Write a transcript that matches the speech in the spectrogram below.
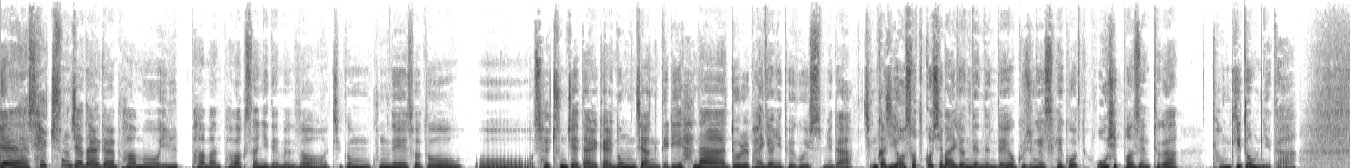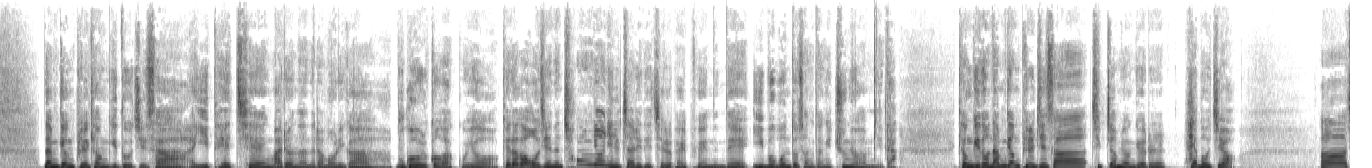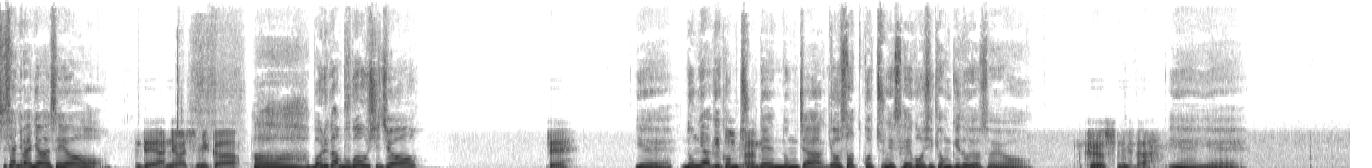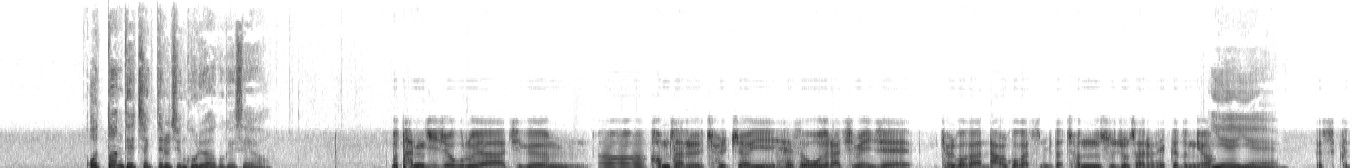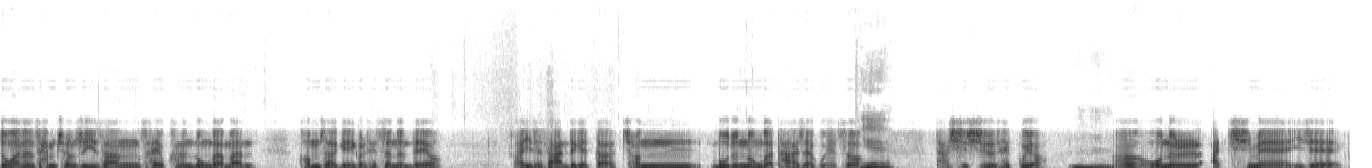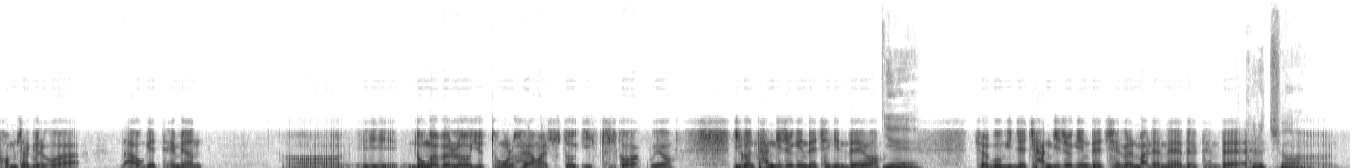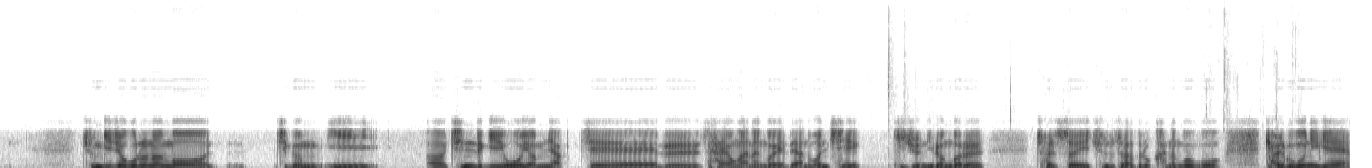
예, 살충제 달걀 파무 일파만파 확산이 되면서 지금 국내에서도 어, 살충제 달걀 농장들이 하나 둘 발견이 되고 있습니다. 지금까지 여섯 곳이 발견됐는데요. 그중에 세 곳, 50%가 경기도입니다. 남경필 경기도지사 이 대책 마련하느라 머리가 무거울 것 같고요. 게다가 어제는 청년 일자리 대책을 발표했는데 이 부분도 상당히 중요합니다. 경기도 남경필 지사 직접 연결을 해보죠. 아, 지사님 안녕하세요. 네, 안녕하십니까. 아, 머리가 무거우시죠? 네, 예. 농약이 그렇지만- 검출된 농장 여섯 곳 중에 세 곳이 경기도여서요. 그렇습니다. 예, 예. 어떤 대책들을 지금 고려하고 계세요? 뭐 단기적으로야 지금 어 검사를 철저히 해서 오늘 아침에 이제 결과가 나올 것 같습니다. 전수 조사를 했거든요. 예, 예. 그래서 그동안은 3천수 이상 사육하는 농가만 검사 계획을 했었는데요. 아, 이래서 안 되겠다. 전 모든 농가 다 하자고 해서 예. 다 실시를 했고요. 음. 어, 오늘 아침에 이제 검사 결과가 나오게 되면 어, 이 농가별로 유통을 허용할 수도 있을 것 같고요. 이건 단기적인 대책인데요. 예. 결국 이제 장기적인 대책을 마련해야 될 텐데 그렇죠. 어, 중기적으로는 뭐 지금 이 어, 진드기 오염 약제를 사용하는 거에 대한 원칙, 기준 이런 거를 철저히 준수하도록 하는 거고 결국은 이게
